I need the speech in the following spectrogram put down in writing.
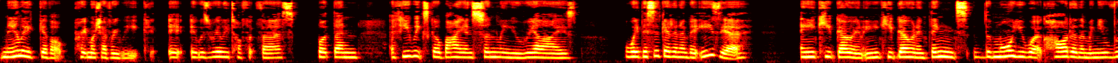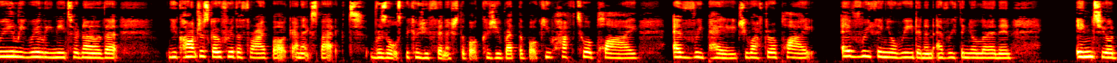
nearly give up pretty much every week. It, it was really tough at first, but then a few weeks go by and suddenly you realize, wait, this is getting a bit easier and you keep going and you keep going and things the more you work harder them and you really really need to know that you can't just go through the thrive book and expect results because you finished the book because you read the book. You have to apply every page. You have to apply everything you're reading and everything you're learning into your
